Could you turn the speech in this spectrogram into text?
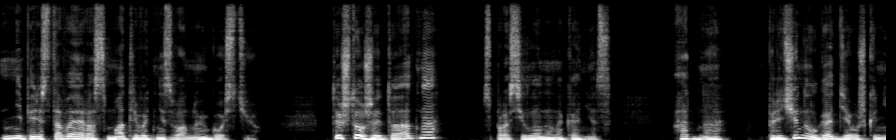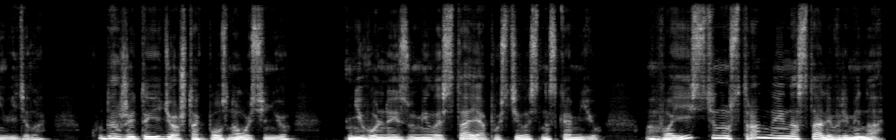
не переставая рассматривать незваную гостью. «Ты что же, это одна?» — спросила она наконец. «Одна». Причины лгать девушка не видела. «Куда же ты идешь так поздно осенью?» Невольно изумилась та и опустилась на скамью. «Воистину странные настали времена.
